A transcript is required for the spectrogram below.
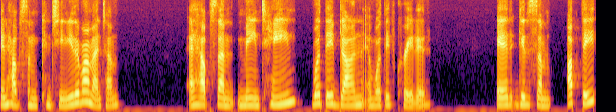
It helps them continue their momentum. It helps them maintain what they've done and what they've created. It gives them updates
